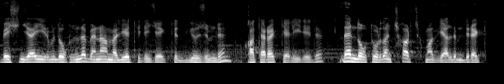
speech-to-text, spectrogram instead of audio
5. ayın 29'unda beni ameliyat edecekti gözümden. Katarak geliyor dedi. Ben doktordan çıkar çıkmaz geldim direkt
